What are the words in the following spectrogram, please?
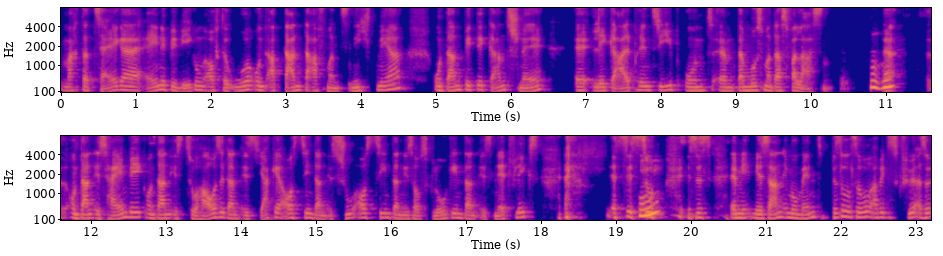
macht der Zeiger eine Bewegung auf der Uhr und ab dann darf man es nicht mehr. Und dann bitte ganz schnell äh, Legalprinzip und ähm, dann muss man das verlassen. Mhm. Ja, und dann ist Heimweg und dann ist zu Hause, dann ist Jacke ausziehen, dann ist Schuh ausziehen, dann ist aufs Klo gehen, dann ist Netflix. es ist so, es ist, äh, wir, wir sind im Moment ein bisschen so, habe ich das Gefühl, also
